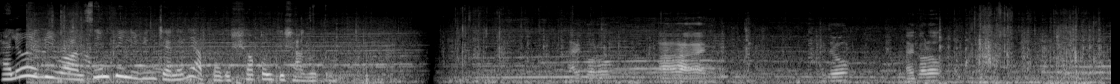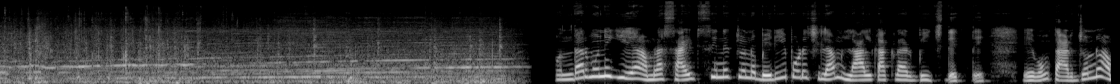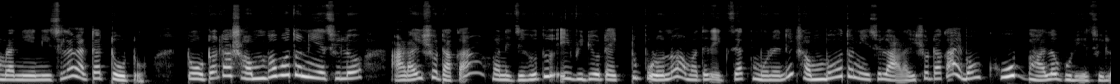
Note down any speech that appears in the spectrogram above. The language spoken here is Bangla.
হ্যালো এভরিওয়ান সিম্পলি লিভিং চ্যানেলে আপনাদের সকলকে স্বাগত। হাই করো হাই বুঝো হাই করো মন্দারমণি গিয়ে আমরা সাইট সিনের জন্য বেরিয়ে পড়েছিলাম লাল কাঁকড়ার বীচ দেখতে এবং তার জন্য আমরা নিয়ে নিয়েছিলাম একটা টোটো। টোটোটা সম্ভবত নিয়েছিল আড়াইশো টাকা। মানে যেহেতু এই ভিডিওটা একটু পুরনো, আমাদের এক্স্যাক্ট মনে নেই, সম্ভবত নিয়েছিল আড়াইশো টাকা এবং খুব ভালো ঘুরিয়েছিল।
